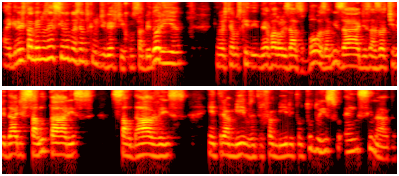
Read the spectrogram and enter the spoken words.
A igreja também nos ensina que nós temos que nos divertir com sabedoria, que nós temos que né, valorizar as boas amizades, as atividades salutares, saudáveis, entre amigos, entre família. Então, tudo isso é ensinado.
